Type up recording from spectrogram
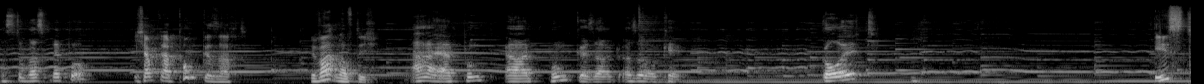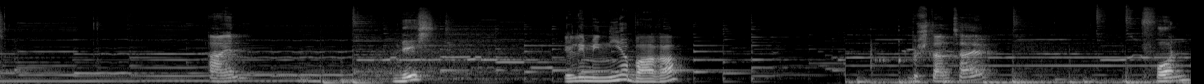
Hast du was, Beppo? Ich habe gerade Punkt gesagt. Wir warten auf dich. Ah, er hat Punkt, er hat Punkt gesagt. Also okay. Gold. Ist Ein. Nicht. eliminierbarer Bestandteil. Von.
